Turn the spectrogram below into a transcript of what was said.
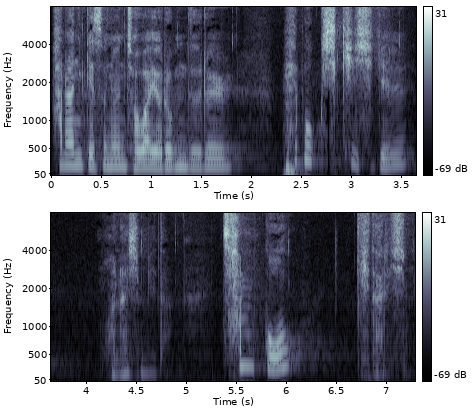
하나님께서는 저와 여러분들을 회복시키시길 원하십니다. 참고 기다리십니다.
